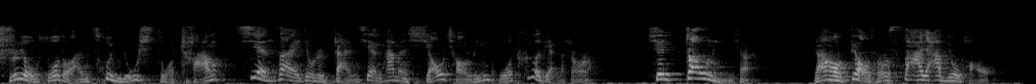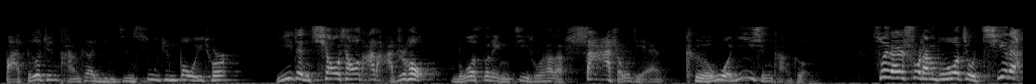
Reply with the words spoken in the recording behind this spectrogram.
尺有所短，寸有所长。现在就是展现他们小巧灵活特点的时候了。先招你一下，然后掉头撒丫子就跑，把德军坦克引进苏军包围圈。一阵敲敲打打之后，罗司令祭出他的杀手锏——可沃一型坦克。虽然数量不多，就七辆，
